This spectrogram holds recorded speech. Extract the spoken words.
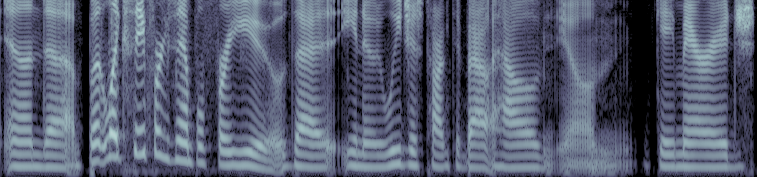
and uh but like say for example for you that you know we just talked about how um gay marriage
